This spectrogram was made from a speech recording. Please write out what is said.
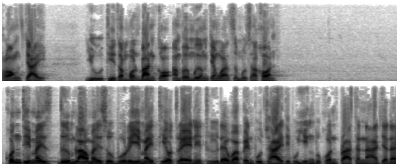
คล้องใจ อยู่ที่ตำบลบ้านเกาะอำเภอเมืองจังหวัดสมุทรสาคร คนที่ไม่ดื่มเหล้าไม่สูบบุหรี่ไม่เที่ยวเตรนี่ถือได้ว่าเป็นผู้ชายที่ผู้หญิงทุกคนปรารถนาจะได้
